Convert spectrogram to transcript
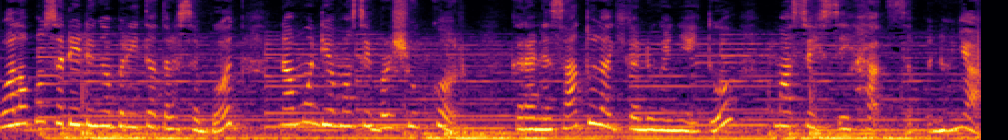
Walaupun sedih dengan berita tersebut, namun dia masih bersyukur kerana satu lagi kandungannya itu masih sihat sepenuhnya.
